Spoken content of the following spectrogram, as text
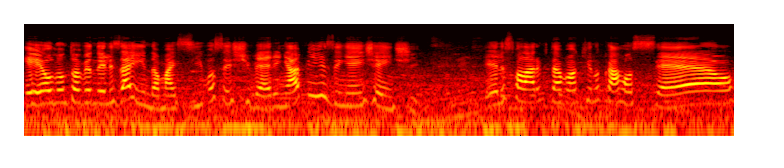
Eu não tô vendo eles ainda, mas se vocês tiverem, avisem, hein, gente. Eles falaram que estavam aqui no carrossel.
